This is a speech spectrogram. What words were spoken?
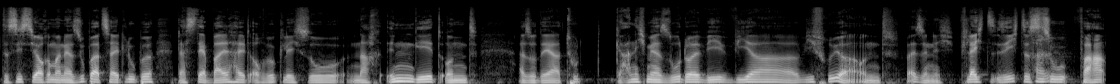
Das siehst du ja auch immer in der Superzeitlupe, dass der Ball halt auch wirklich so nach innen geht und also der tut gar nicht mehr so doll weh wie, wie früher. Und weiß ich nicht. Vielleicht sehe ich das Also- zu verha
